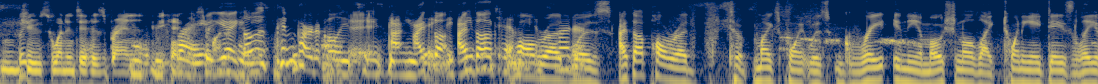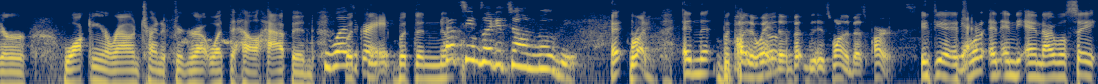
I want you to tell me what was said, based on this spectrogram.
juice went into his brain, and he became. Right. But yeah, he- Those Pym particles he's, he's been I, using. I thought I thought Paul Rudd smarter. was I thought Paul Rudd to Mike's point was great in the emotional like 28 days later walking around trying to figure out what the hell happened. He was but the- great. but the no That seems like its own movie. Eh, right. and the, but By the way, the, it's one of the best parts. It, yeah, it's Yeah. one, and, and and I will say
